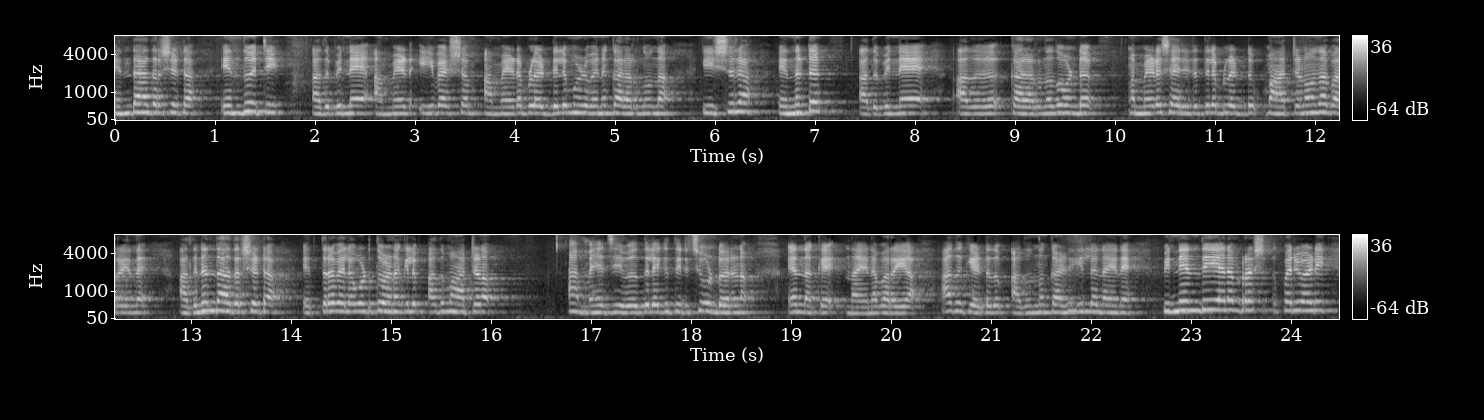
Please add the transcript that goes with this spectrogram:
എന്താ ആദർശേട്ടാ എന്തു പറ്റി? അത് പിന്നെ അമ്മയുടെ ഈ വിഷം അമ്മയുടെ ബ്ലഡിൽ മുഴുവനും കലർന്നു എന്ന. ഈശ്വര എന്നിട്ട്? അത് പിന്നെ അത് കലർന്നതുകൊണ്ട് അമ്മയുടെ ശരീരത്തിലെ ബ്ലഡ് മാറ്റണമെന്നാണ് പറയുന്നത് അതിനെന്താ ആദർശേട്ടാ എത്ര വില കൊടുത്തു വേണമെങ്കിലും അത് മാറ്റണം. അമ്മയെ ജീവിതത്തിലേക്ക് തിരിച്ചു കൊണ്ടുവരണം എന്നൊക്കെ നയന പറയുക. അത് കേട്ടതും അതൊന്നും കഴിയില്ല നയനെ. പിന്നെ എന്ത് ചെയ്യാനും പ്രശ് പരിപാടി?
